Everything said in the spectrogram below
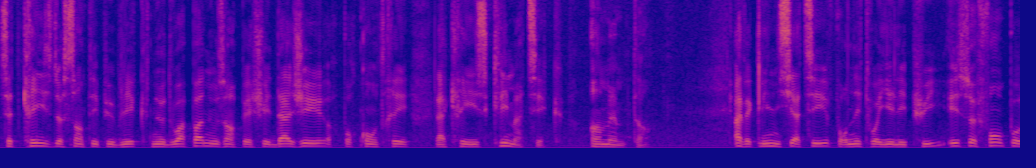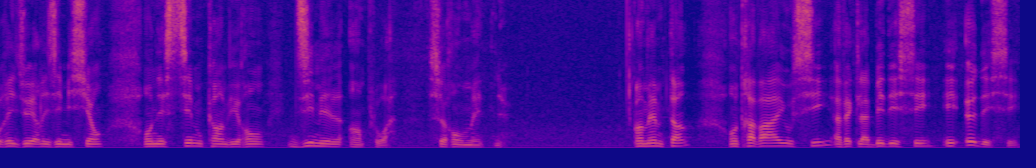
Cette crise de santé publique ne doit pas nous empêcher d'agir pour contrer la crise climatique en même temps. Avec l'initiative pour nettoyer les puits et ce fonds pour réduire les émissions, on estime qu'environ 10 000 emplois seront maintenus. En même temps, on travaille aussi avec la BDC et EDC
